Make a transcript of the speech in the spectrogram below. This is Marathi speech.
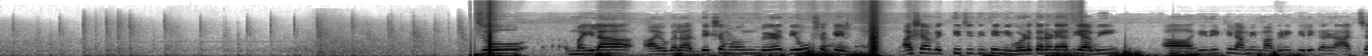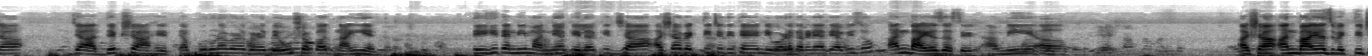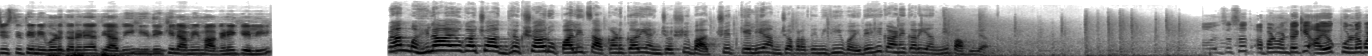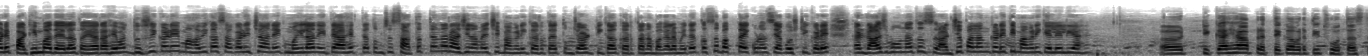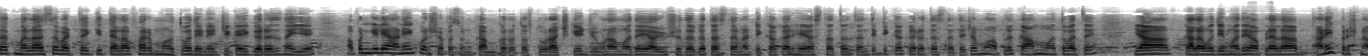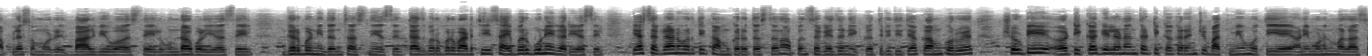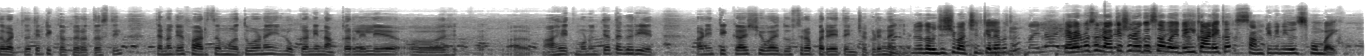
जो महिला आयोगाला अध्यक्ष म्हणून वेळ देऊ शकेल अशा व्यक्तीची तिथे निवड करण्यात यावी ही देखील आम्ही मागणी केली कारण आजच्या ज्या अध्यक्ष आहेत त्या पूर्ण वेळ वेळ देऊ शकत नाही आहेत तेही त्यांनी मान्य केलं की ज्या अशा व्यक्तीची तिथे निवड करण्यात यावी जो अनबायज असेल. आम्ही अशा अनबायज व्यक्तीचीच तिथे निवड करण्यात यावी ही देखील आम्ही मागणी केली. दरम्यान महिला आयोगाच्या अध्यक्ष रुपाली चाकणकर यांच्याशी बातचीत केली. आमच्या प्रतिनिधी वैदेही काणेकर यांनी पाहूयात. जसं आपण म्हणतोय की आयोग पूर्णपणे पाठिंबा द्यायला तयार आहे. पण दुसरीकडे महाविकास आघाडीच्या अनेक महिला नेत्या आहेत त्या तुमच्या सातत्यानं राजीनाम्याची मागणी करतायत तुमच्यावर टीका करताना बघायला मिळतात. कसं बघता एकूणच या गोष्टीकडे? कारण राजभवनातच राज्यपालांकडे ती मागणी केलेली आहे. टीका ह्या प्रत्येकावरतीच होत असतात. मला असं वाटतं की त्याला फार महत्त्व देण्याची काही गरज नाही आहे आपण गेले अनेक वर्षापासून काम करत असतो. राजकीय जीवनामध्ये आयुष्य जगत असताना टीकाकार हे असतातच आणि ते टीका करत असतात. त्याच्यामुळे आपलं काम महत्त्वाचं आहे. या कालावधीमध्ये आपल्याला अनेक प्रश्न आपल्यासमोर आहेत. बालविवाह असेल हुंडाबळी असेल गर्भनिधन चाचणी असेल त्याचबरोबर वाढती सायबर गुन्हेगारी असेल या सगळ्यांवरती काम करत असताना आपण सगळेजण एकत्रितरित्या काम करूयात. शेवटी टीका केल्यानंतर टीकाकारांची बातमी होतीये आणि म्हणून मला असं वाटतं ते टीका करत असतील. त्यांना काही फारसं महत्त्व नाही. लोकांनी नाकारलेले आहेत म्हणून ते आता घरी आहेत. आणि टीकाशिवाय दुसरा पर्याय त्यांच्याकडे नाही तुमच्याशी बातचीत केल्याबद्दल? त्यावेळेपासून राकेश नगरचा वैदेही काणेकर साम टीव्ही न्यूज मुंबई.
